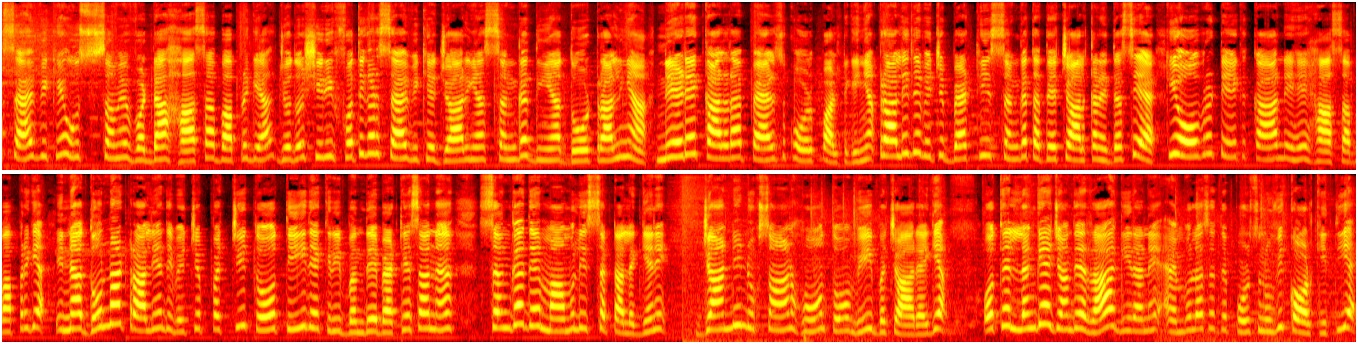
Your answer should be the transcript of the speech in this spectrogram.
ਸਾਹਿਬ ਵਿਖੇ ਉਸ ਸਮੇਂ ਵੱਡਾ ਹਾਦਸਾ ਵਾਪਰ ਗਿਆ, ਜਦੋਂ ਸ਼੍ਰੀ ਫਤਿਹਗੜ੍ਹ ਸਾਹਿਬ ਵਿਖੇ ਜਾ ਰਹੀਆਂ ਸੰਗਤ ਦੀਆਂ ਦੋ ਟਰਾਲੀਆਂ ਨੇੜੇ ਕਾਲੜਾ ਪੈਲਸ ਕੋਲ ਪਲਟ ਗਈਆਂ। ਟਰਾਲੀ ਦੇ ਵਿੱਚ ਬੈਠੀ ਸੰਗਤ ਅਤੇ ਚਾਲਕਾਂ ਨੇ ਦੱਸਿਆ ਕਿ ਓਵਰਟੇਕ ਕਾਰਨ ਇਹ ਹਾਦਸਾ ਵਾਪਰ ਗਿਆ। ਇਨ੍ਹਾਂ ਦੋਨਾਂ ਟਰਾਲੀਆਂ ਦੇ ਵਿੱਚ 25 ਤੋਂ 30 ਦੇ ਕਰੀਬ ਬੰਦੇ ਬੈਠੇ ਸਨ। ਸੰਗਤ ਦੇ ਮਾਮੂਲੀ ਸੱਟਾਂ ਲੱਗੀਆਂ ਨੇ। ਜਾਨੀ ਨੁਕਸਾਨ ਹੋਣ ਤੋਂ ਵੀ ਬਚਾ ਰਹਿ ਗਿਆ। ਉੱਥੇ ਲੰਘੇ ਜਾਂਦੇ ਰਾਹਗੀਰਾਂ ਨੇ ਐਂਬੂਲੈਂਸ ਅਤੇ ਪੁਲਿਸ ਨੂੰ ਵੀ ਕਾਲ ਕੀਤੀ ਹੈ।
